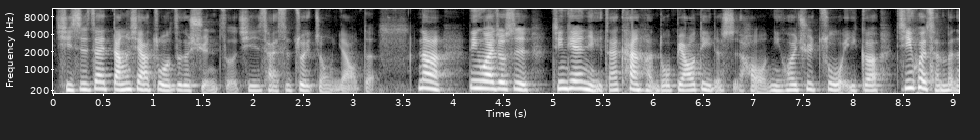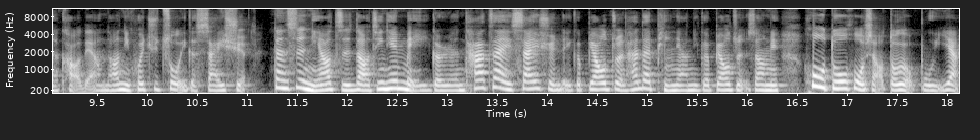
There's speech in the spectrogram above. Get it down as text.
其实，在当下做这个选择，其实才是最重要的。那另外就是，今天你在看很多标的的时候，你会去做一个机会成本的考量，然后你会去做一个筛选。但是你要知道，今天每一个人他在筛选的一个标准，他在评量的一个标准上面，或多或少都有不一样。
